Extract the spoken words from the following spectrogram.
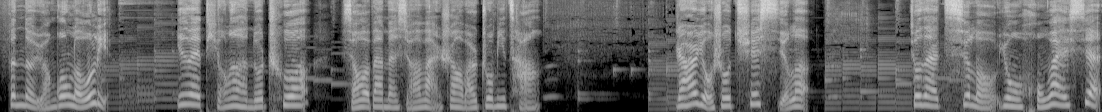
分的员工楼里，因为停了很多车，小伙伴们喜欢晚上玩捉迷藏。然而有时候缺席了，就在七楼用红外线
